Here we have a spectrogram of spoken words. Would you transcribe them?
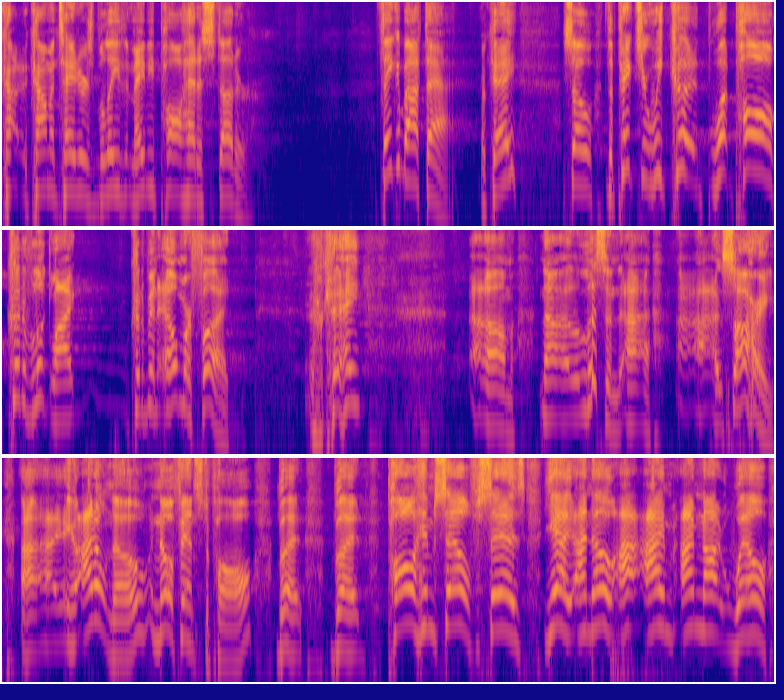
co- commentators believe that maybe Paul had a stutter. Think about that, okay? So the picture we could, what Paul could have looked like, could have been Elmer Fudd, okay? Um, now, listen, I, I, sorry, I, you know, I don't know. No offense to Paul, but but Paul himself says, "Yeah, I know. I, am I'm, I'm not well.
